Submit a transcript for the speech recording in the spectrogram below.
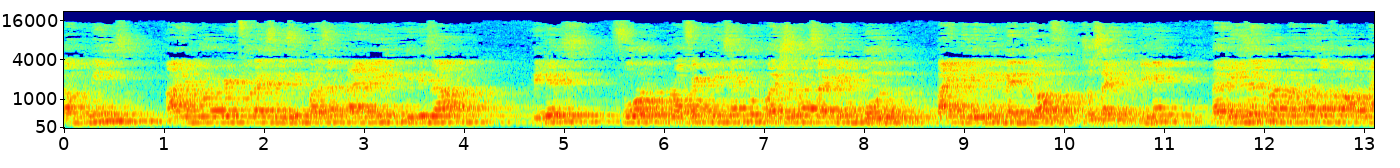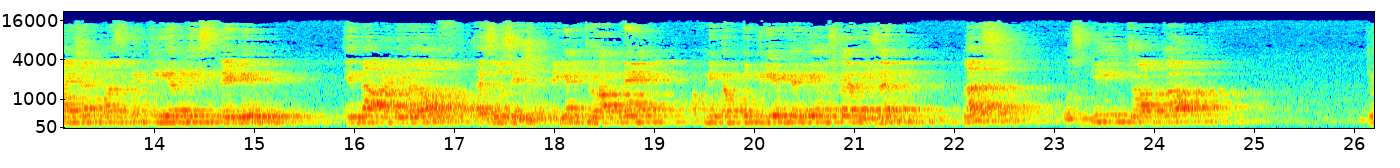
Companies are incorporated for a specific person primary it is a it is for profit reason to pursue a certain goal by delivering value of society ठीक है the reason or purpose of the organization must be clearly stated in the article of association ठीक है जो आपने अपनी कंपनी क्रिएट करी है, उसका रीजन प्लस उसकी जो आपका जो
